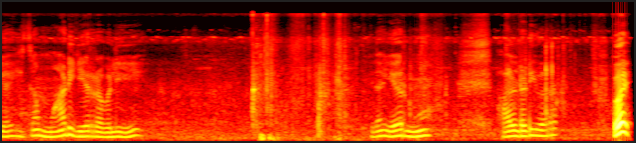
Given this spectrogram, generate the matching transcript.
இதுதான் மாடிக்கு ஏறுற வழி. இதான் ஏறணும். ஆல்ரெடி வர ஓய்!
